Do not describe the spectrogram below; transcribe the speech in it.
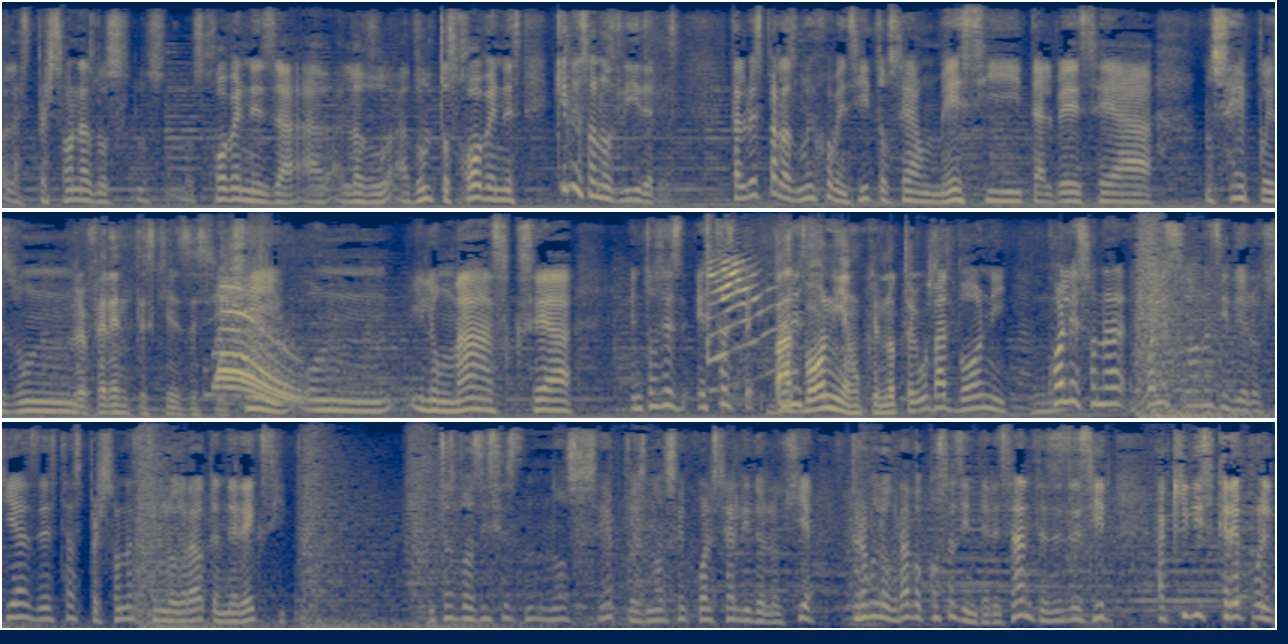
las personas, los, los, los jóvenes, a, a- los adultos jóvenes, ¿quiénes son los líderes? Tal vez para los muy jovencitos sea un Messi, tal vez sea, no sé, pues un... Referentes, quieres decir. Sí, un Elon Musk, sea... Entonces, estas... Bad ¿quiénes- Bunny, aunque no te guste. Bad Bunny. ¿Cuáles son, ¿Cuáles son las ideologías de estas personas que han logrado tener éxito? Entonces vos dices, no sé, pues no sé cuál sea la ideología, pero han logrado cosas interesantes. Es decir, aquí discrepo el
